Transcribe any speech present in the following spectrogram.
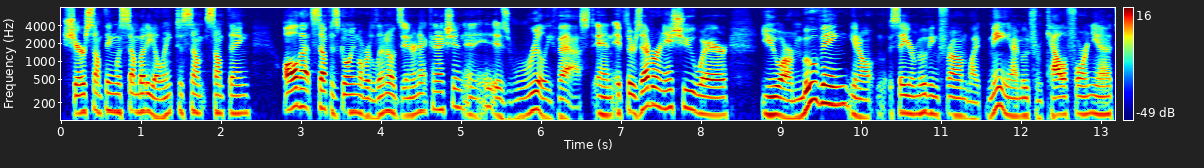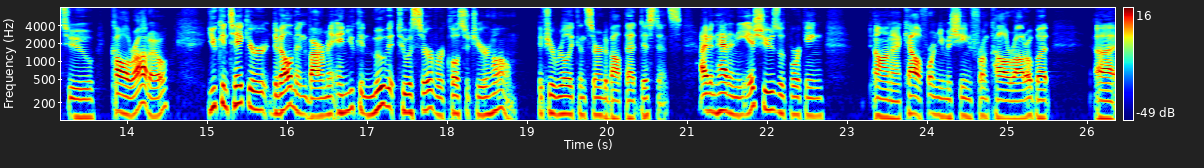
share something with somebody, a link to some something, all that stuff is going over Linode's internet connection and it is really fast. And if there's ever an issue where you are moving, you know, say you're moving from like me, I moved from California to Colorado, you can take your development environment and you can move it to a server closer to your home if you're really concerned about that distance. I haven't had any issues with working on a California machine from Colorado, but uh,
